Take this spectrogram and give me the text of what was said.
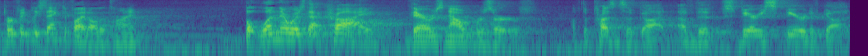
perfectly sanctified all the time. But when there was that cry, there is now reserve of the presence of God, of the very Spirit of God,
